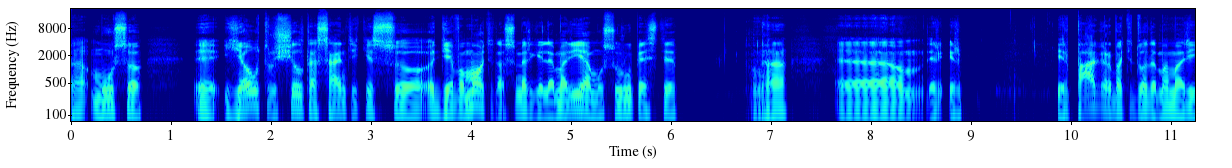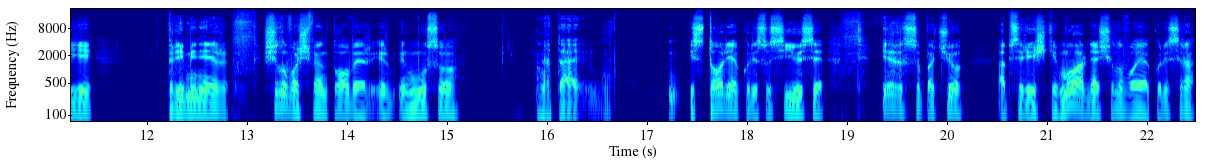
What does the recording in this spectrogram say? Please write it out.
na, mūsų E, jautrų šiltą santykį su Dievo motina, su mergelė Marija, mūsų rūpesti na, e, ir, ir, ir pagarbą atiduodama Marijai priminė ir Šilovo šventovę ir, ir, ir mūsų na, tą istoriją, kuri susijusi ir su pačiu apsireiškimu, ar ne Šilovoje, kuris yra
